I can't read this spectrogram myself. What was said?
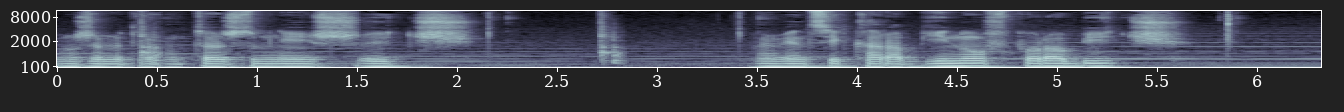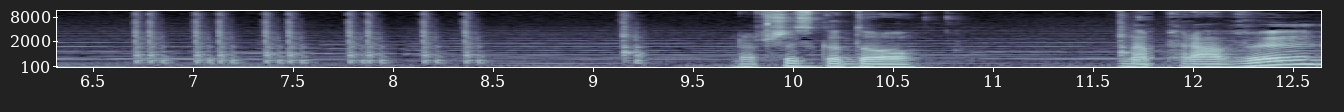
Możemy trochę też zmniejszyć. Więcej karabinów porobić. Dobra, wszystko do naprawy.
